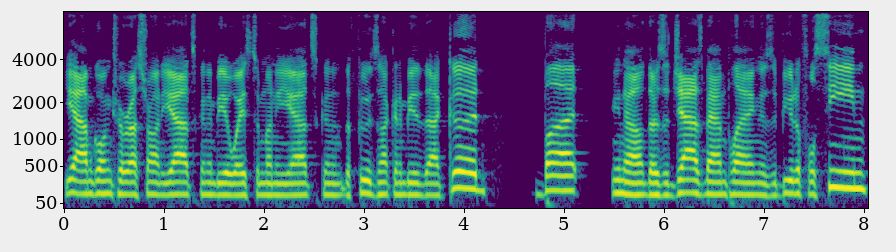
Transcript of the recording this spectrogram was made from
yeah, I'm going to a restaurant. Yeah, it's going to be a waste of money. Yeah, it's going to the food's not going to be that good. But you know, there's a jazz band playing. There's a beautiful scene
